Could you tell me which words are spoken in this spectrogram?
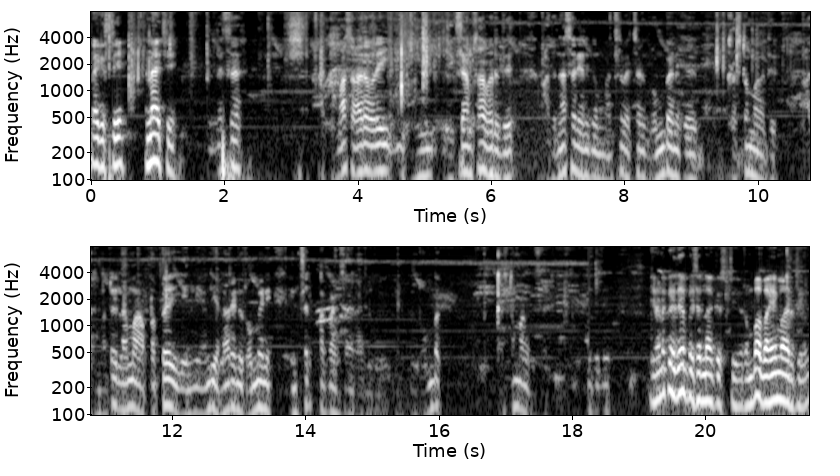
என்ன கிறிஸ்டி என்னாச்சு? இல்லை சார். மாதம் வர வரை எக்ஸாம்ஸாக வருது. அதுதான் சார் எனக்கு மனசில் வச்சா எனக்கு ரொம்ப எனக்கு கஷ்டமாகுது. அது மட்டும் இல்லாமல் அப்பப்போ என்னை வந்து எல்லாரும் எனக்கு ரொம்ப என்னை இன்சல்ட் பண்ணுறாங்க சார். அது எனக்கு ரொம்ப கஷ்டமாகுது சார். எனக்கும் இதே பிரச்சனை தான் கிறிஸ்டி. ரொம்ப பயமாக இருக்குது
